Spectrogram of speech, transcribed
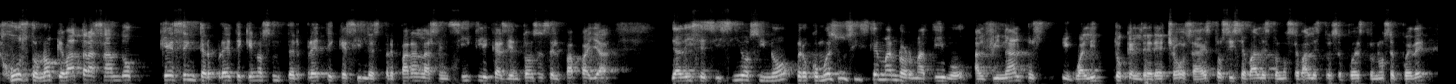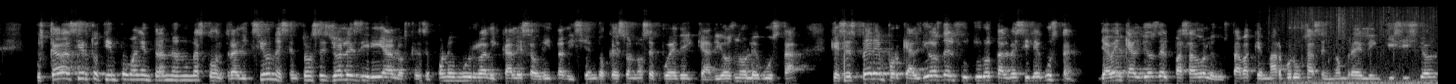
Justo, ¿no? Que va trazando qué se interprete y qué no se interprete, y que si les preparan las encíclicas y entonces el Papa ya ya dice si sí o si no, pero como es un sistema normativo, al final, pues igualito que el derecho, o sea, esto sí se vale, esto no se vale, esto se puede, esto no se puede, pues cada cierto tiempo van entrando en unas contradicciones. Entonces yo les diría a los que se ponen muy radicales ahorita diciendo que eso no se puede y que a Dios no le gusta, que se esperen porque al Dios del futuro tal vez sí le gustan. Ya ven que al Dios del pasado le gustaba quemar brujas en nombre de la Inquisición.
